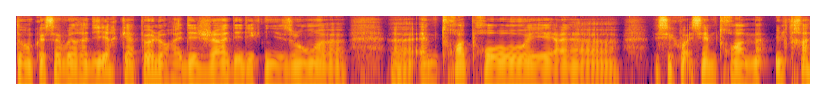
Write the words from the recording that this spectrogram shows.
Donc ça voudrait dire qu'Apple aurait déjà des déclinaisons euh, euh, M3 Pro et euh, c'est quoi? C'est M3 Ultra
